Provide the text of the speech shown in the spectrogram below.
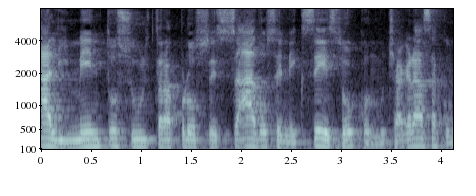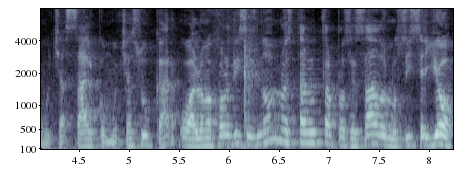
alimentos ultraprocesados en exceso, con mucha grasa, con mucha sal, con mucho azúcar, o a lo mejor dices, no, no están ultraprocesados, los hice yo,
